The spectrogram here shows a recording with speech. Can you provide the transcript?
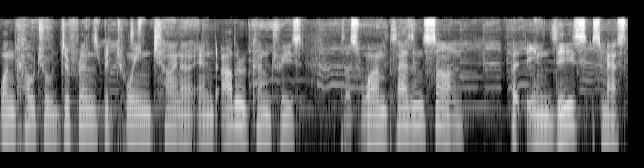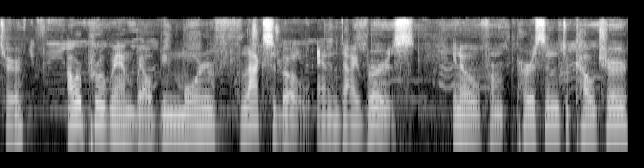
one cultural difference between China and other countries, plus one pleasant song. But in this semester, our program will be more flexible and diverse. You know, from person to culture,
